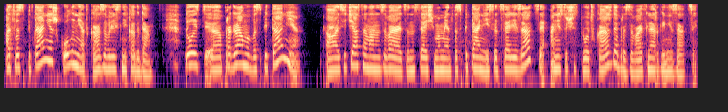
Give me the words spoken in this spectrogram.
от воспитания школы не отказывались никогда. То есть э, программы воспитания сейчас она называется в настоящий момент «Воспитание и социализация». Они существуют в каждой образовательной организации.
